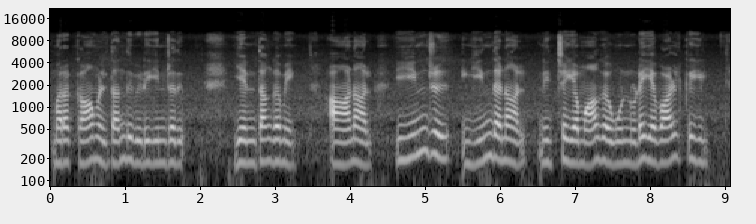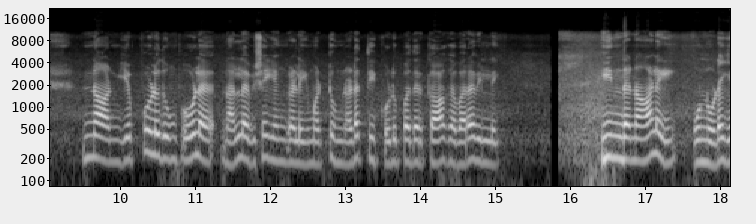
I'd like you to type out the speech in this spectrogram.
மறக்காமல் தந்து விடுகின்றது என் தங்கமே ஆனால் இன்று இந்த நாள் நிச்சயமாக உன்னுடைய வாழ்க்கையில். நான் எப்பொழுதும் போல நல்ல விஷயங்களை மட்டும் நடத்தி கொடுப்பதற்காக வரவில்லை. இந்த நாளை உன்னுடைய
